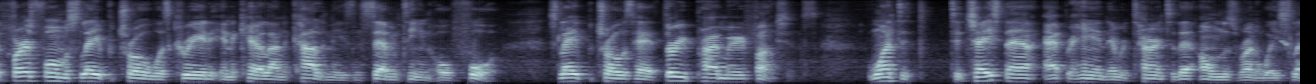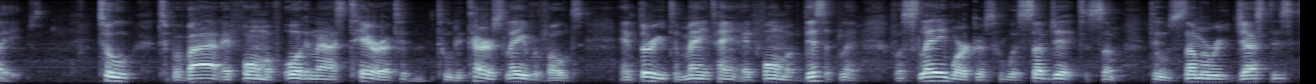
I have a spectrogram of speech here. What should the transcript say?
The first form of slave patrol was created in the Carolina colonies in 1704. Slave patrols had three primary functions. One, to, to chase down, apprehend, and return to their owners runaway slaves. Two, to provide a form of organized terror to, to deter slave revolts. And three, to maintain a form of discipline for slave workers who were subject to some to summary justice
